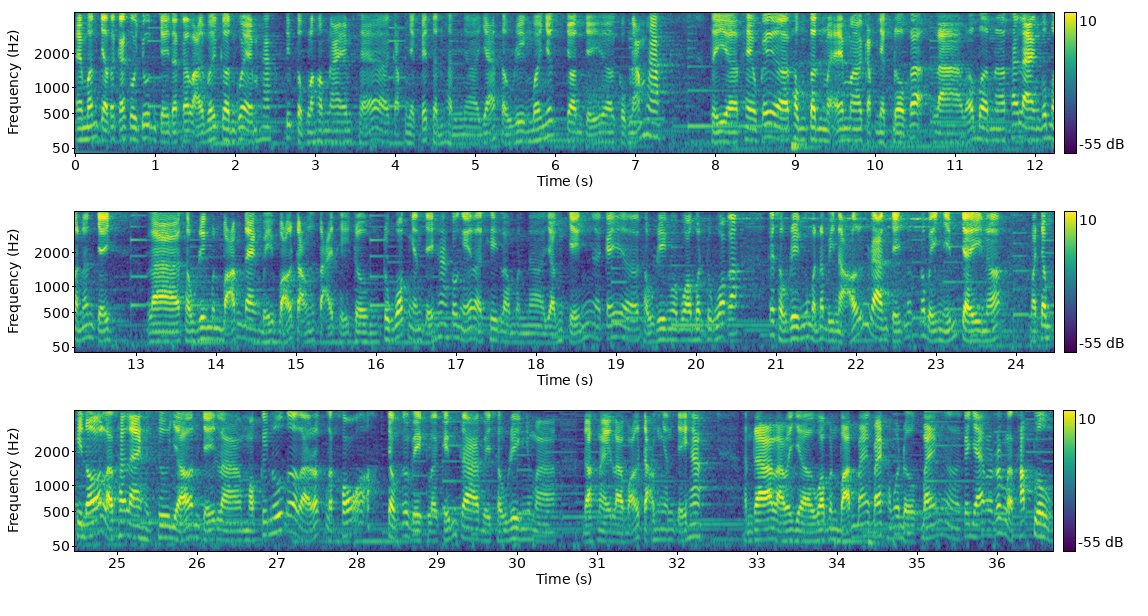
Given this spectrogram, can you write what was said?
Em mến chào tất cả cô chú anh chị đã trở lại với kênh của em ha. Tiếp tục là hôm nay em sẽ ờ, cập nhật cái tình hình ờ, giá sầu riêng mới nhất cho anh chị ờ, cùng nắm ha. Thì theo cái thông tin mà em cập nhật được á là ở bên Thái Lan của mình anh chị là sầu riêng bên bản đang bị vỡ trận tại thị trường Trung Quốc nha anh chị ha. Có nghĩa là khi là mình vận chuyển cái sầu riêng qua bên Trung Quốc á, cái sầu riêng của mình nó bị nở ra anh chị, nó, nó bị nhiễm chì nữa mà trong khi đó là Thái Lan hồi xưa giờ, anh chị, là một cái nước là rất là khó trong cái việc là kiểm tra về sầu riêng. Nhưng mà đợt này là mở trận nha anh chị ha. Thành ra là bây giờ qua bên bển bán bán không có được, bán ờ, cái giá nó rất là thấp luôn.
